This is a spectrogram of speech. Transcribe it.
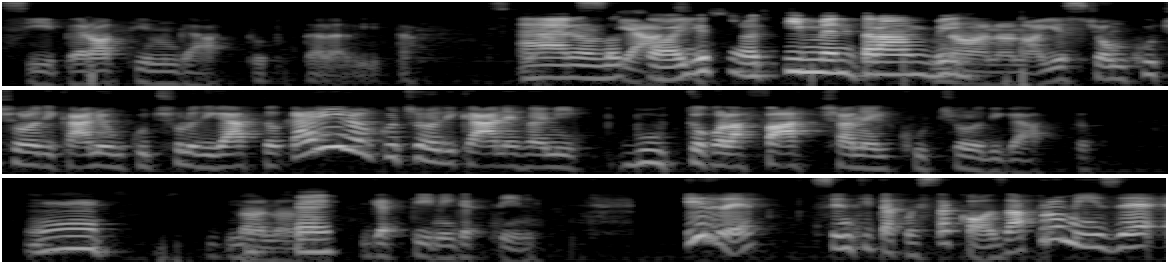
sì, però team gatto tutta la vita. Eh, non lo spiace. so, io sono team entrambi. No, no, no, io ho un cucciolo di cane e un cucciolo di gatto. Carino il cucciolo di cane, poi mi butto con la faccia nel cucciolo di gatto. Mm, no, no, okay. no, gattini, gattini. Il re, sentita questa cosa, promise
